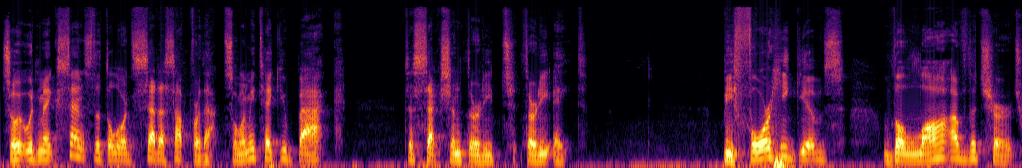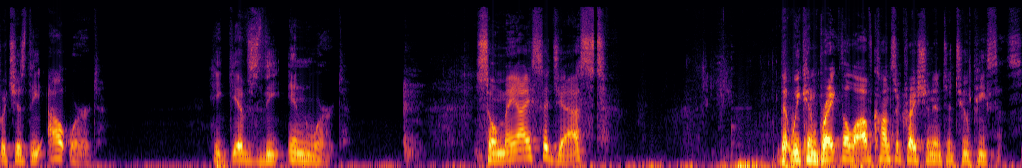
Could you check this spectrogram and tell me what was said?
So it would make sense that the Lord set us up for that. So let me take you back to section 30, 38. Before he gives the law of the church, which is the outward, he gives the inward. So may I suggest that we can break the law of consecration into two pieces.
